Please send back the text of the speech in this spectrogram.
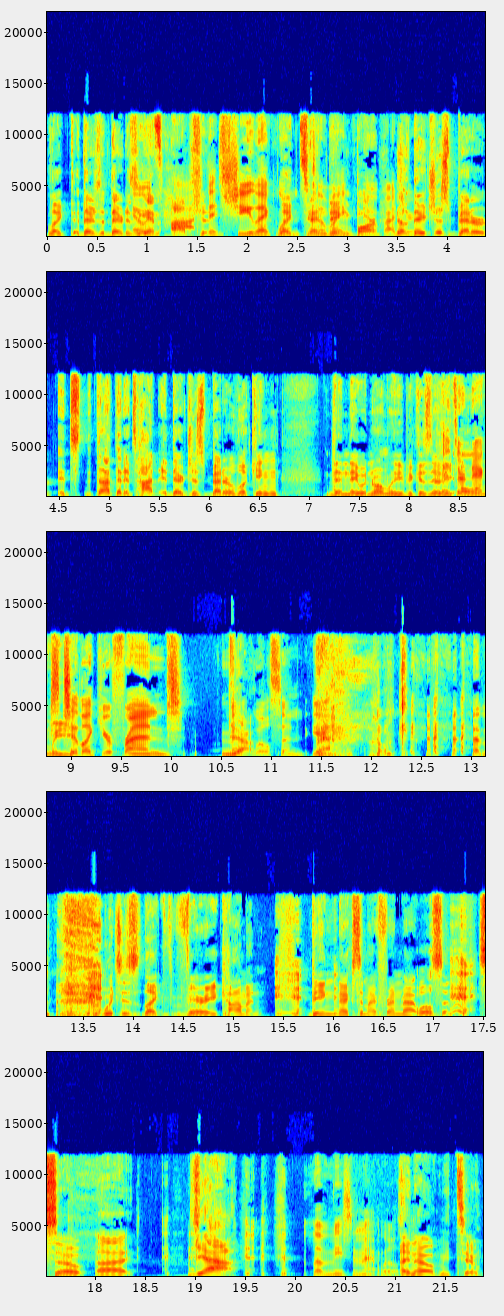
Like there's there's Oh, again options that she, like, like wants to, tending like, bar no your- they're just better it's not that it's hot they're just better looking than they would normally be because they're the they're only next to like your friend Matt Yeah. Wilson. Yeah. Which is like very common being next to my friend Matt Wilson. So, uh, yeah, love me some Matt Wilson I know. Me too.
